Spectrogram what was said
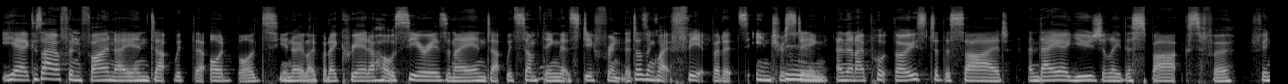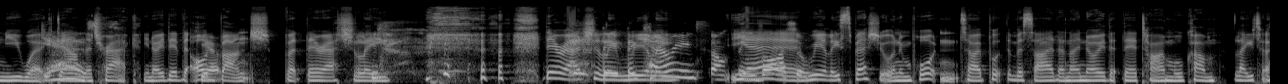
Yeah, because I often find I end up with the odd bods, you know, like when I create a whole series and I end up with something that's different that doesn't quite fit, but it's interesting. Mm. And then I put those to the side, and they are usually the sparks for, for new work down the track. You know, they're the odd Yep. bunch, but they're actually they're actually they're really carrying something yeah, vital. really special and important. So I put them aside, and I know that their time will come later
